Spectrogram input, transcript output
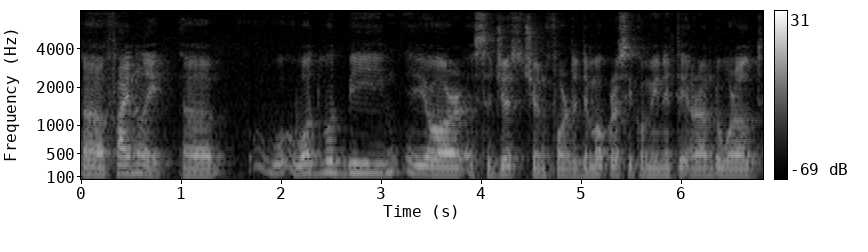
Uh, finally, uh, what would be your suggestion for the democracy community around the world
